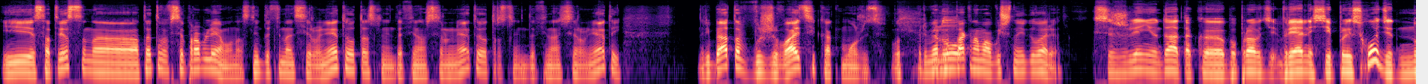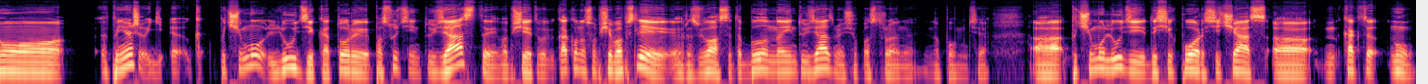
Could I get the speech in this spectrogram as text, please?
И, соответственно, от этого все проблемы. У нас недофинансирование этой отрасли, недофинансирование этой отрасли, недофинансирование этой. Ребята, выживайте как можете. Вот примерно Ну, так нам обычно и говорят. К сожалению, да, так по правде в реальности и происходит, но понимаешь, э, почему люди, которые по сути энтузиасты вообще этого, как у нас вообще бобслей э, развивался, это было на энтузиазме все построено, напомните. А, почему люди до сих пор сейчас а, как-то, ну,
